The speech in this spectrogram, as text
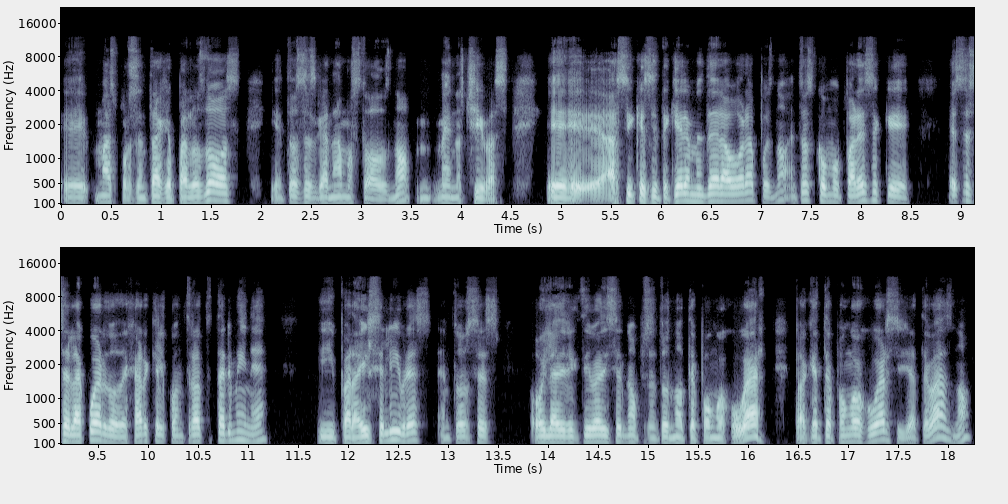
eh, más porcentaje para los dos y entonces ganamos todos, ¿no? Menos Chivas. Eh, así que si te quieren vender ahora, pues no. Entonces, como parece que ese es el acuerdo, dejar que el contrato termine y para irse libres, entonces hoy la directiva dice, no, pues entonces no te pongo a jugar. ¿Para qué te pongo a jugar si ya te vas, no?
